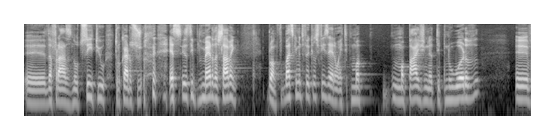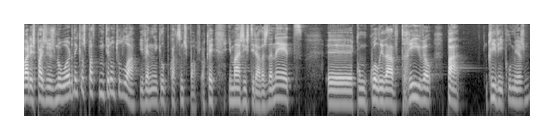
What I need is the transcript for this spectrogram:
eh, da frase noutro sítio, trocar o esse, esse tipo de merdas, sabem? Pronto, basicamente foi o que eles fizeram. É tipo uma, uma página tipo no Word, várias páginas no Word em que eles meteram tudo lá e vendem aquilo por 400 paus, ok? Imagens tiradas da net, uh, com qualidade terrível, pá, ridículo mesmo.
